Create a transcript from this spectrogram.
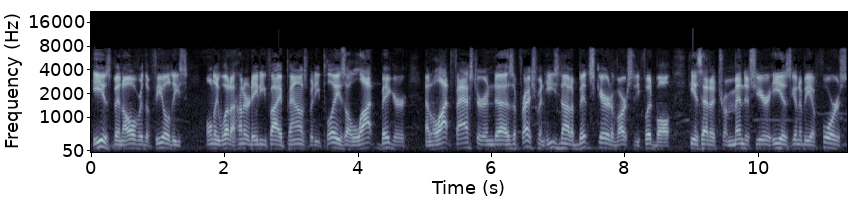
he has been all over the field. He's only what 185 pounds, but he plays a lot bigger and a lot faster. And uh, as a freshman, he's not a bit scared of varsity football. He has had a tremendous year. He is going to be a force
